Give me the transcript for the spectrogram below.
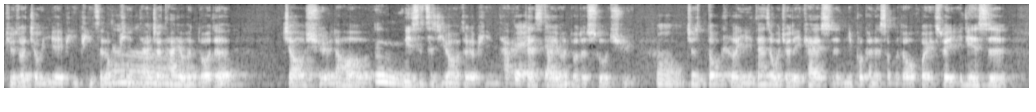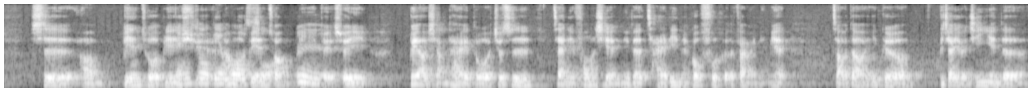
比如说九一 APP 这种平台，嗯、就它有很多的。教学，然后嗯，你是自己拥有这个平台，嗯、但是它有很多的数据，嗯，就是都可以。但是我觉得一开始你不可能什么都会，所以一定是是嗯，边做边学，边然后边撞壁，嗯、对，所以不要想太多，就是在你风险、你的财力能够负荷的范围里面，找到一个比较有经验的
